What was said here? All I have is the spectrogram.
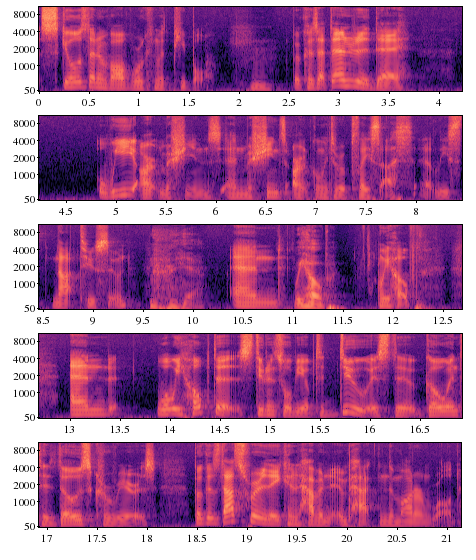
skills that involve working with people. Hmm. Because at the end of the day, we aren't machines and machines aren't going to replace us, at least not too soon. yeah. And We hope. we hope. And what we hope that students will be able to do is to go into those careers because that's where they can have an impact in the modern world.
